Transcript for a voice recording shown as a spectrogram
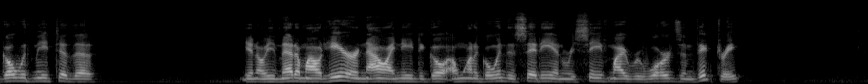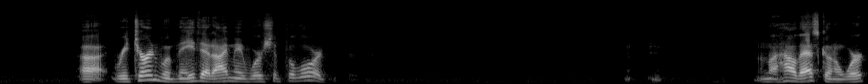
Go with me to the you know, he met him out here, and now I need to go, I want to go into the city and receive my rewards and victory. Uh, return with me that I may worship the Lord. Don't know how that's going to work.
